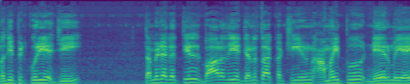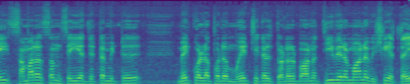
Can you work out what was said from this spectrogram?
மதிப்பிற்குரிய ஜி தமிழகத்தில் பாரதிய ஜனதா கட்சியின் அமைப்பு நேர்மையை சமரசம் செய்ய திட்டமிட்டு மேற்கொள்ளப்படும் முயற்சிகள் தொடர்பான தீவிரமான விஷயத்தை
